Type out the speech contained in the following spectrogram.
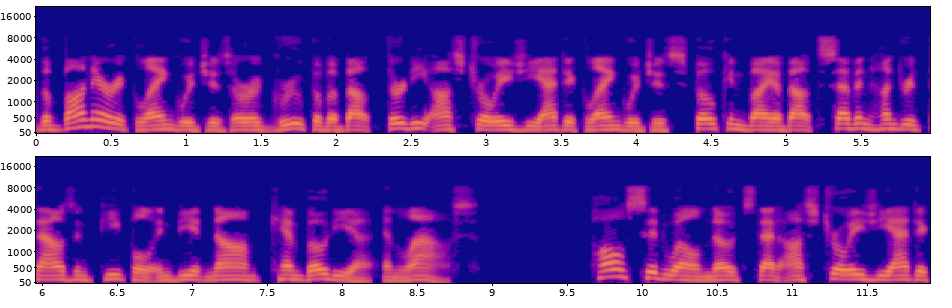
The Bahnaric languages are a group of about 30 Austroasiatic languages spoken by about 700,000 people in Vietnam, Cambodia, and Laos. Paul Sidwell notes that Austroasiatic,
